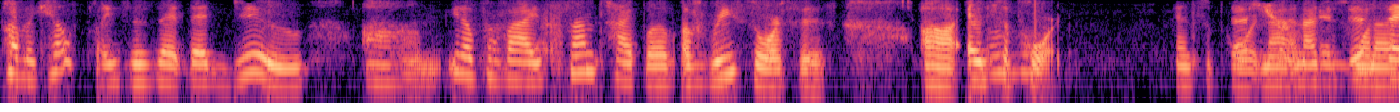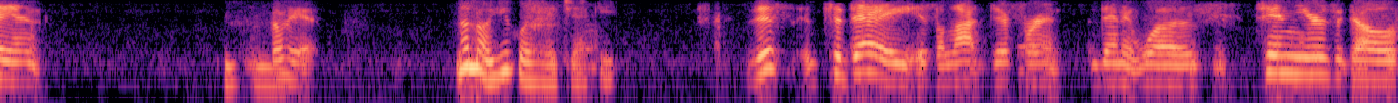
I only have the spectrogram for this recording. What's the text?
public health places that that do, um, you know, provide some type of of resources uh, and mm-hmm. support and support. That's now, true. and I and just want to. Mm-hmm. Go ahead. No, no, you go ahead, Jackie. This today is a lot different than it was 10 years ago,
